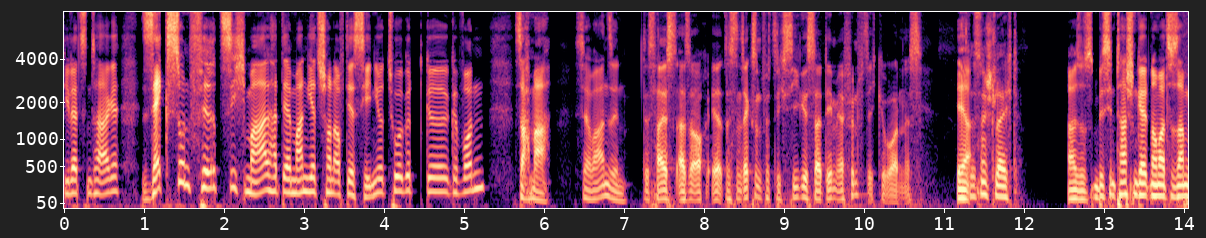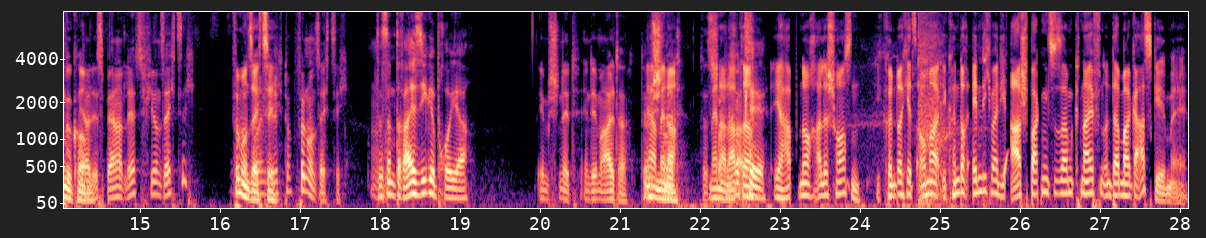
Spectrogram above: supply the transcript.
die letzten Tage. 46 Mal hat der Mann jetzt schon auf der Senior Tour ge ge gewonnen. Sag mal, ist ja Wahnsinn. Das heißt also auch, das sind 46 Siege, seitdem er 50 geworden ist. Ja. Das ist nicht schlecht. Also ist ein bisschen Taschengeld nochmal zusammengekommen. ist Bernhard Letz? 64? 65. So in die Richtung? 65. Das sind drei Siege pro Jahr. Im Schnitt, in dem Alter. Im Ja, Schnitt. Männer. Männer, da habt ihr, Okay. ihr habt noch alle Chancen. Ihr könnt euch jetzt auch mal, ihr könnt doch endlich mal die Arschbacken zusammenkneifen und da mal Gas geben, ey.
